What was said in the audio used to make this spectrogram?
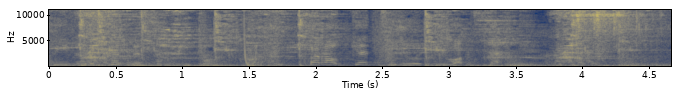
Believe in the goodness of people, but I'll get to you if you upset me.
